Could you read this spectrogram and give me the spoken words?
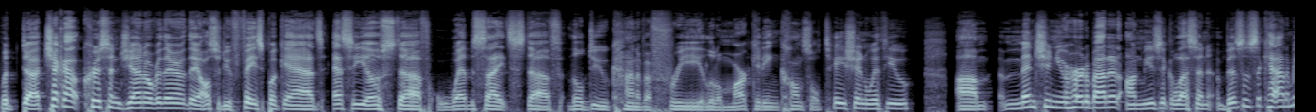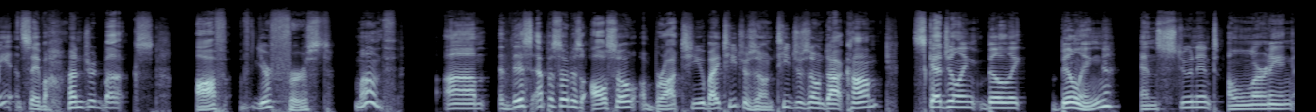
But uh, check out Chris and Jen over there. They also do Facebook ads, SEO stuff, website stuff. They'll do kind of a free little marketing consultation with you. Um, mention you heard about it on Music Lesson Business Academy and save a hundred bucks off your first month. Um, this episode is also brought to you by TeacherZone. TeacherZone.com, scheduling, billing, billing, and student learning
